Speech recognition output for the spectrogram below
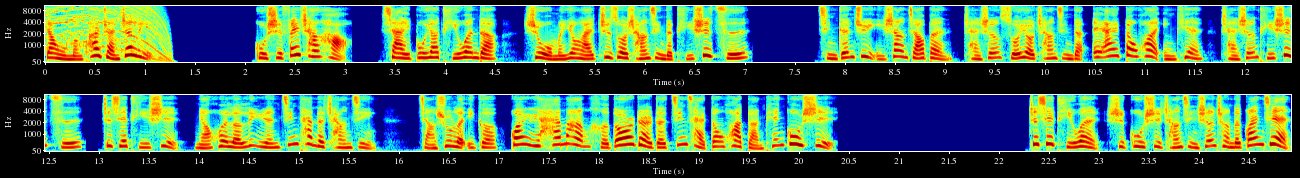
让我们快转这里。故事非常好。下一步要提问的是我们用来制作场景的提示词。请根据以上脚本产生所有场景的 AI 动画影片，产生提示词。这些提示描绘了令人惊叹的场景，讲述了一个关于 Ham Ham 和 Dorder 的精彩动画短片故事。这些提问是故事场景生成的关键。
